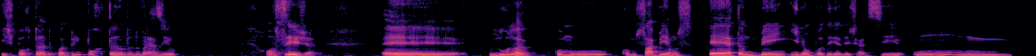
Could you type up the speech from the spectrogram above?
exportando quanto importando do Brasil. Ou seja, é, Lula, como, como sabemos, é também, e não poderia deixar de ser, um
